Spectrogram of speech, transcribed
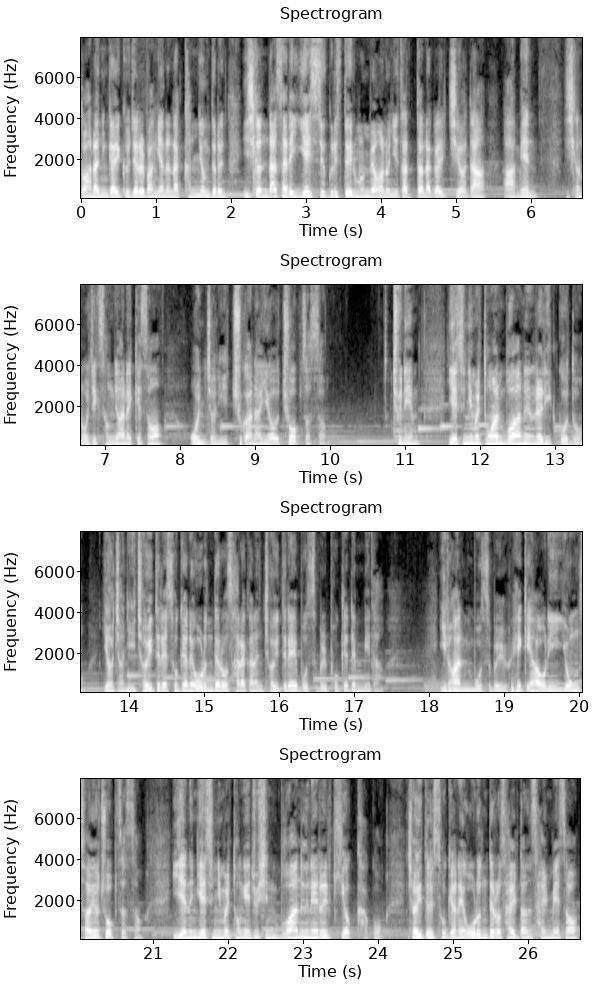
또 하나님과의 교제를 방해하는 악한 영들은 이 시간 나사렛 예수 그리스도 이름을 명하노니 다 떠나갈지어다. 아멘. 이 시간 오직 성령 하나님께서 온전히 주관하여 주옵소서. 주님, 예수님을 통한 무한 은혜를 잊고도 여전히 저희들의 소견에 오른 대로 살아가는 저희들의 모습을 보게 됩니다. 이러한 모습을 회개하오니 용서하여 주옵소서. 이제는 예수님을 통해 주신 무한 은혜를 기억하고 저희들 소견에 오른 대로 살던 삶에서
